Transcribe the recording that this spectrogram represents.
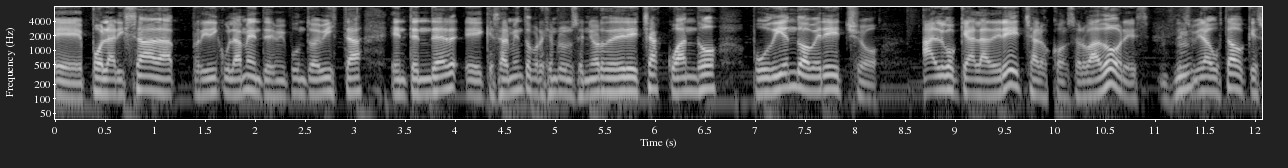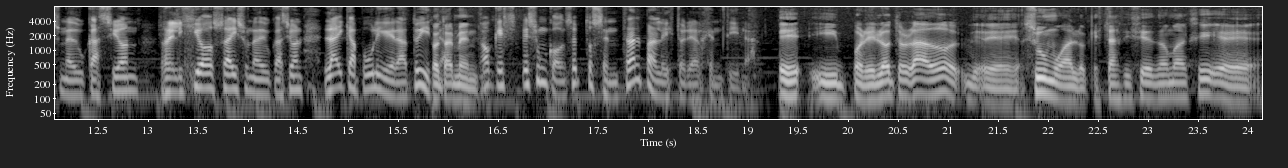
eh, polarizada, ridículamente desde mi punto de vista, entender eh, que Sarmiento, por ejemplo, es un señor de derecha cuando pudiendo haber hecho algo que a la derecha, a los conservadores, les hubiera gustado, que es una educación religiosa, es una educación laica, pública y gratuita. Totalmente. Que es, un concepto central para la historia argentina. Eh, y por el otro lado, eh, sumo a lo que estás diciendo, Maxi, eh,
